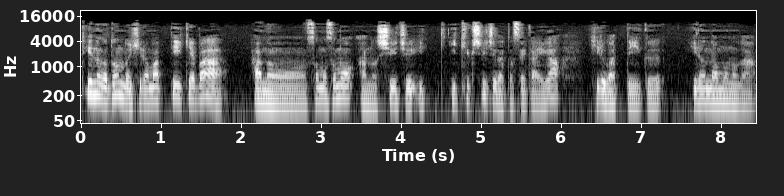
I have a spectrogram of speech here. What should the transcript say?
ていうのがどんどん広まっていけばあのーそもそもあの集中一一極集中だった世界が広がっていくいろんなものが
